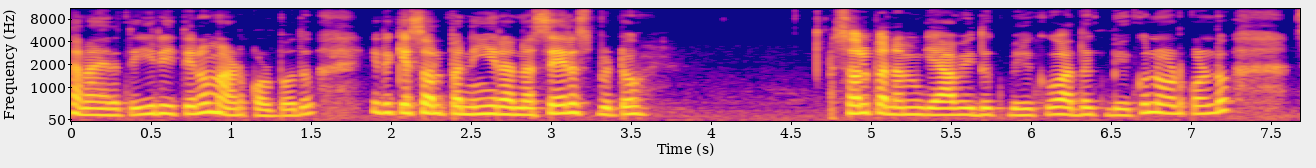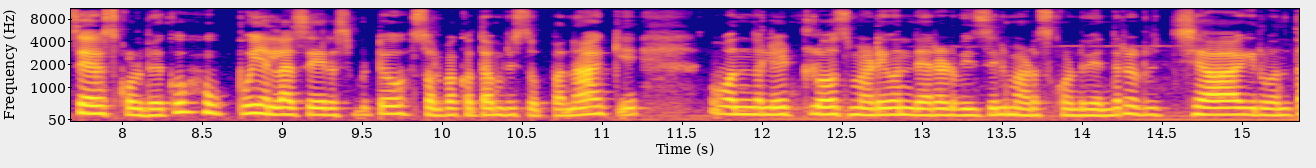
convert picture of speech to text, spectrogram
ಚೆನ್ನಾಗಿರುತ್ತೆ. ಈ ರೀತಿಯೂ ಮಾಡ್ಕೊಳ್ಬೋದು. ಇದಕ್ಕೆ ಸ್ವಲ್ಪ ನೀರನ್ನು ಸೇರಿಸ್ಬಿಟ್ಟು ಸ್ವಲ್ಪ ನಮ್ಗೆ ಯಾವ ಇದಕ್ಕೆ ಬೇಕು, ಅದಕ್ಕೆ ಬೇಕು ನೋಡಿಕೊಂಡು ಸೇರಿಸ್ಕೊಳ್ಬೇಕು. ಉಪ್ಪು ಎಲ್ಲ ಸೇರಿಸ್ಬಿಟ್ಟು ಸ್ವಲ್ಪ ಕೊತ್ತಂಬರಿ ಸೊಪ್ಪನ್ನು ಹಾಕಿ ಒಂದು ಲಿಟ್ ಕ್ಲೋಸ್ ಮಾಡಿ ಒಂದೆರಡು ವಿಸಿಲ್ ಮಾಡಿಸ್ಕೊಂಡ್ವಿ ಅಂದರೆ ರುಚಿಯಾಗಿರುವಂಥ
